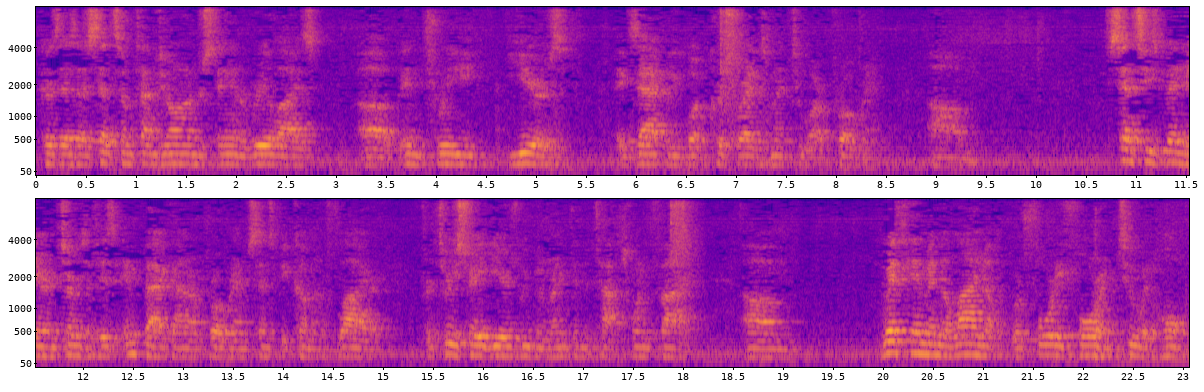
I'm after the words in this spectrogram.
because, as I said, sometimes you don't understand or realize uh, in three years exactly what Chris Wright has meant to our program. Um, since he's been here, in terms of his impact on our program since becoming a flyer, for three straight years we've been ranked in the top 25. Um, with him in the lineup, we're 44 and 2 at home,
